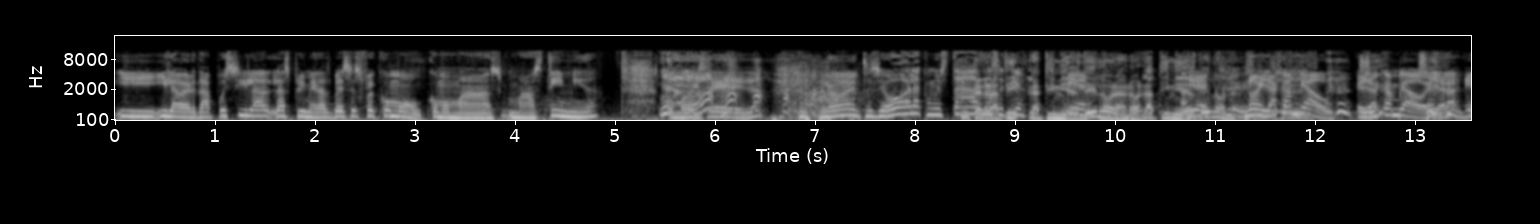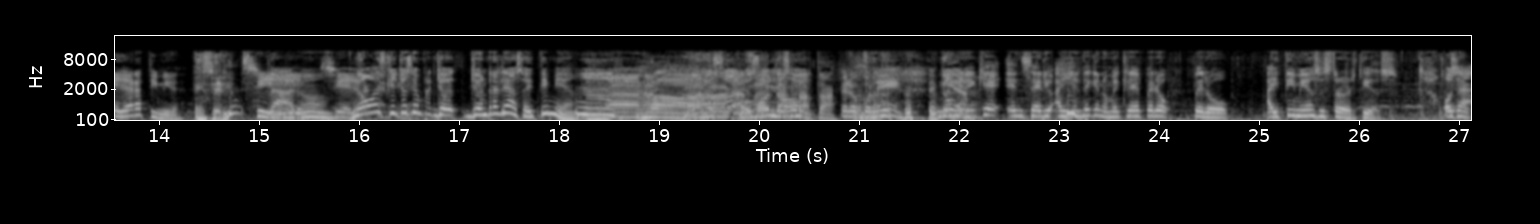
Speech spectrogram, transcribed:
y- y la verdad, pues sí, la- las primeras veces fue como, como más, más tímida, como dice ella. ¿No? Entonces yo, hola, ¿cómo estás? Pero No la, ti- qué. la timidez Bien. de Ilona, ¿no? La timidez de. Ilona. No, ella ha cambiado. Ella ¿Sí? ha cambiado. ¿Sí? Ella, era, ella era tímida. ¿En serio? Sí, Claro. sí, no, es que yo siempre, yo, yo en realidad soy tímida. No, lo soy, lo soy. Pero con E. No, miren que en serio, hay gente que no me cree, pero, pero hay tímidos extrovertidos. O sea,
